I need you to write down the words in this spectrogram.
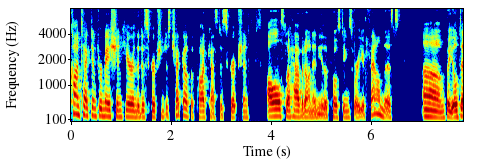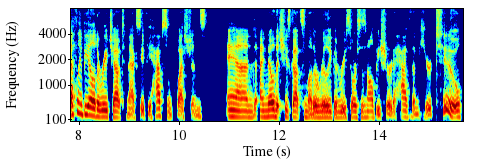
contact information here in the description. Just check out the podcast description. I'll also have it on any of the postings where you found this. Um, but you'll definitely be able to reach out to Maxie if you have some questions. And I know that she's got some other really good resources, and I'll be sure to have them here too.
